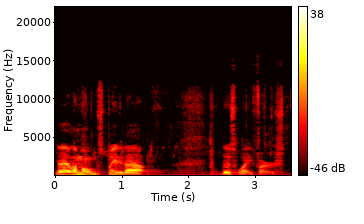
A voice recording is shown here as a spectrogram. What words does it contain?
Well, I'm gonna split it out this way first.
